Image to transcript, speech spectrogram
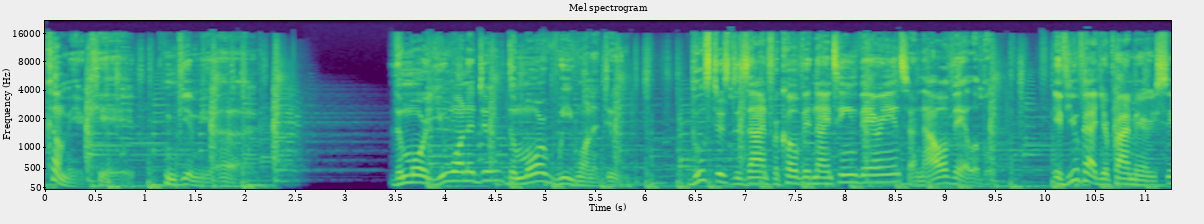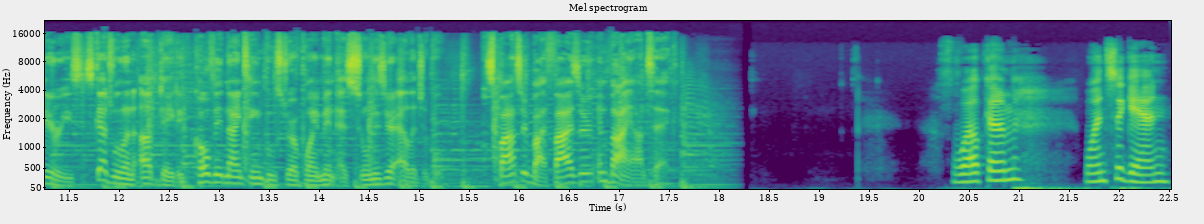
Come here, kid. Give me a hug. The more you want to do, the more we want to do. Boosters designed for COVID 19 variants are now available. If you've had your primary series, schedule an updated COVID 19 booster appointment as soon as you're eligible. Sponsored by Pfizer and BioNTech. Welcome once again.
